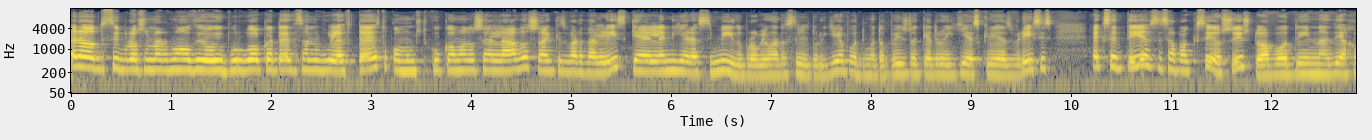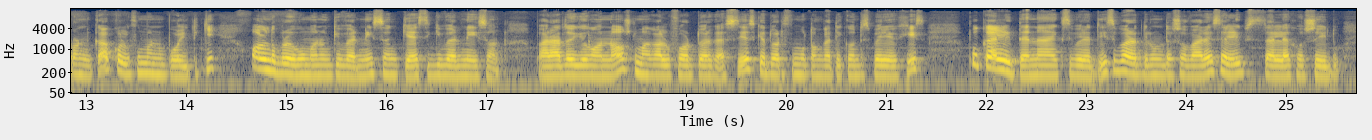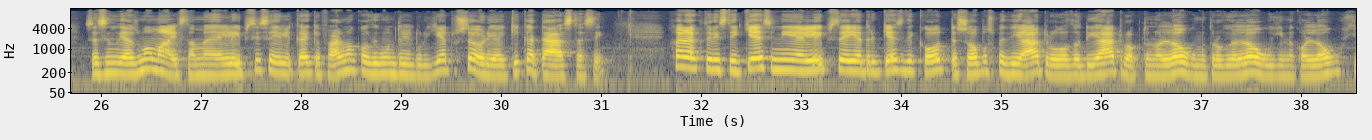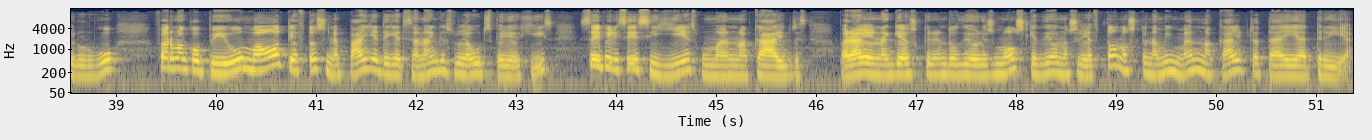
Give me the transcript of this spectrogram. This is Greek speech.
Ερώτηση προς τον αρμόδιο Υπουργό κατέθεσαν οι βουλευτές του Κομμουνιστικού Κόμματος Ελλάδος, Σάκης Βαρδαλής και Ελένη Γερασιμίδου. Προβλήματα στη λειτουργία που αντιμετωπίζει το Κέντρο Υγείας Κρύας Βρύσης εξαιτίας της απαξίωσής του από την διαχρονικά ακολουθούμενη πολιτική όλων των προηγούμενων κυβερνήσεων και συγκυβερνήσεων. Παρά το γεγονός του μεγάλου φόρτου εργασίας και του αριθμού των κατοίκων της περιοχής, που καλείται να εξυπηρετήσει παρατηρούνται σοβαρές ελλείψεις στην ελέγχωσή του. Σε συνδυασμό μάλιστα με ελλείψεις σε υλικά και φάρμακα οδηγούν τη λειτουργία τους σε οριακή κατάσταση. Χαρακτηριστικές είναι οι ελλείψει σε ιατρικές ειδικότητε όπως παιδιάτρου, οδοντιάτρου, ακτινολόγου, μικροβιολόγου, γυναικολόγου, χειρουργού, φαρμακοποιού, με ό,τι αυτό συνεπάγεται για τις ανάγκες του λαού της περιοχής σε υπηρεσίες υγείας που μένουν ακάλυπτες. Παράλληλα, αναγκαίο κρίνεται ο διορισμός και δύο νοσηλευτών ώστε να μην μένουν ακάλυπτα τα ιατρία.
